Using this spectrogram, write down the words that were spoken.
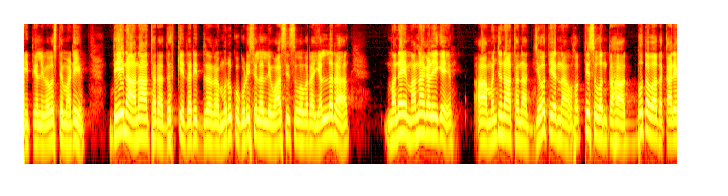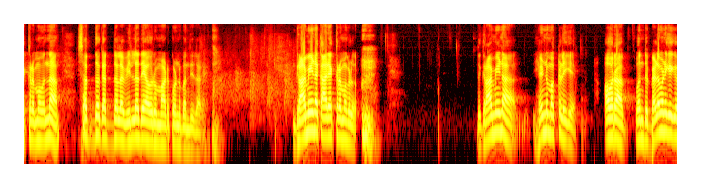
ರೀತಿಯಲ್ಲಿ ವ್ಯವಸ್ಥೆ ಮಾಡಿ, ದೀನ ಅನಾಥರ, ದುಃಖಿ ದರಿದ್ರರ, ಮುರುಕು ಗುಡಿಸಲಲ್ಲಿ ವಾಸಿಸುವವರ ಎಲ್ಲರ ಮನೆ ಮನಗಳಿಗೆ ಆ ಮಂಜುನಾಥನ ಜ್ಯೋತಿಯನ್ನು ಹೊತ್ತಿಸುವಂತಹ ಅದ್ಭುತವಾದ ಕಾರ್ಯಕ್ರಮವನ್ನು ಸದ್ದುಗದ್ದಲವಿಲ್ಲದೆ ಅವರು ಮಾಡಿಕೊಂಡು ಬಂದಿದ್ದಾರೆ. ಗ್ರಾಮೀಣ ಕಾರ್ಯಕ್ರಮಗಳು. ಗ್ರಾಮೀಣ ಹೆಣ್ಣು ಮಕ್ಕಳಿಗೆ ಅವರ ಒಂದು ಬೆಳವಣಿಗೆಗೆ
